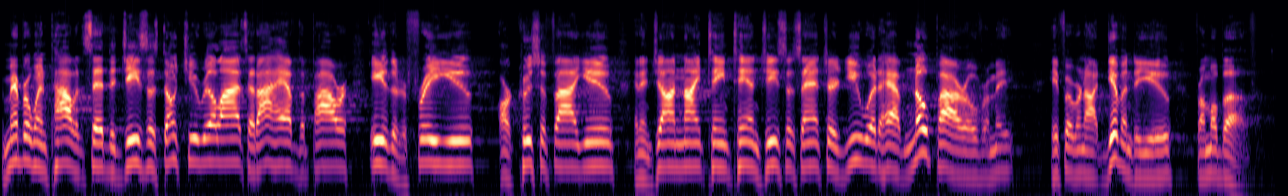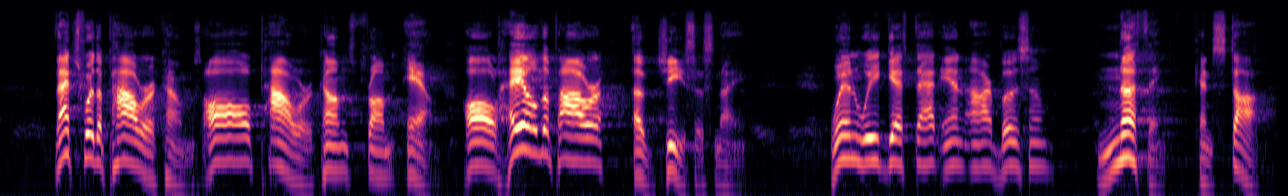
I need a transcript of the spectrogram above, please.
Remember when Pilate said to Jesus, Don't you realize that I have the power either to free you or crucify you? And in John 19 10, Jesus answered, You would have no power over me if it were not given to you from above. That's where the power comes. All power comes from Him. All hail the power of Jesus' name. When we get that in our bosom, nothing can stop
